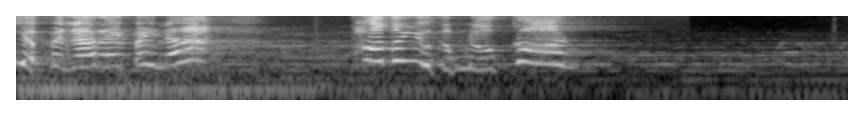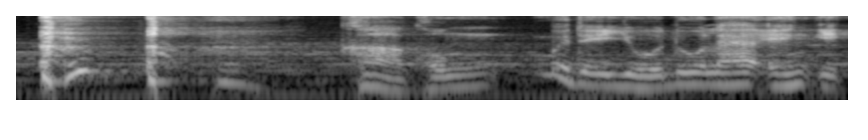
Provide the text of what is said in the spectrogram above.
อย่าเป็นอะไรไปนะ พ่อต้องอยู่กับหนูก่อน ข้าคงไม่ได้อยู่ดูแลเองอีก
